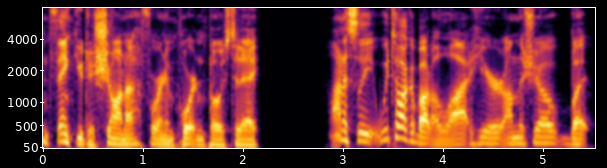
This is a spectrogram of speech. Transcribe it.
And thank you to Shawna for an important post today. Honestly, we talk about a lot here on the show, but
